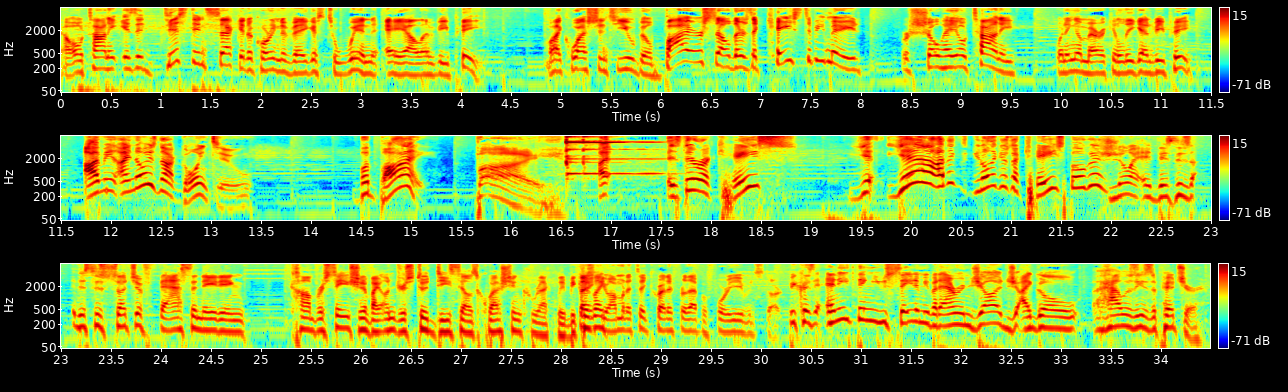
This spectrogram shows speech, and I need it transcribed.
Now, Ohtani is a distant second, according to Vegas, to win AL MVP. My question to you, Bill buy or sell, there's a case to be made for Shohei Ohtani winning American League MVP. I mean, I know he's not going to, but buy. Buy. I, is there a case? Yeah, yeah. I think you don't think there's a case, Bogus. No, I, this is this is such a fascinating conversation. If I understood D-Cell's question correctly, because Thank like you. I'm going to take credit for that before you even start. because anything you say to me about Aaron Judge, I go, "How is he as a pitcher?"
